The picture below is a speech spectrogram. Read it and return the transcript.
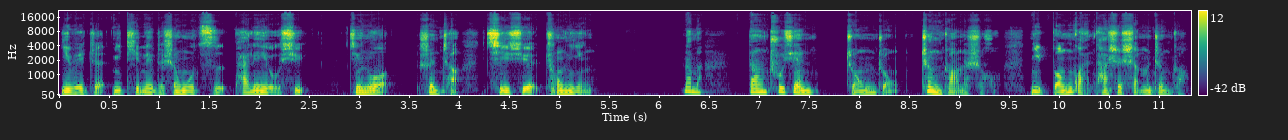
意味着你体内的生物磁排列有序，经络。顺畅，气血充盈。那么，当出现种种症状的时候，你甭管它是什么症状，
